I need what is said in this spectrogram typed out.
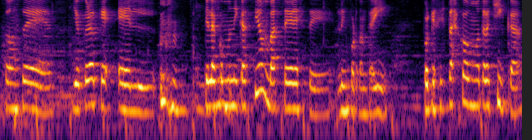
Entonces, yo creo que el que la comunicación va a ser este lo importante ahí, porque si estás con otra chica,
